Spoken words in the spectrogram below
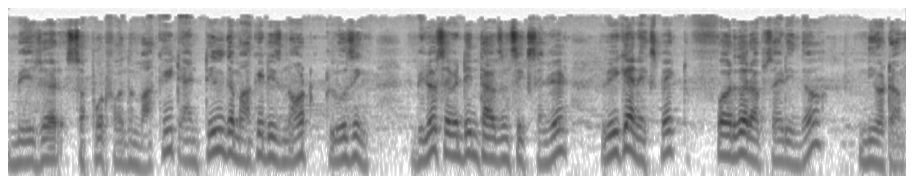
major support for the market until the market is not closing below 17,600 we can expect further upside in the near term.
